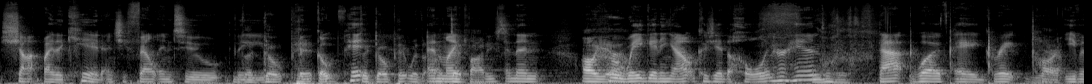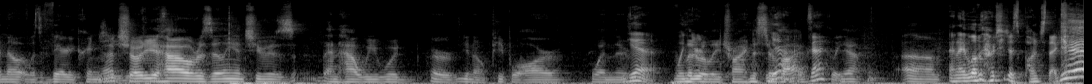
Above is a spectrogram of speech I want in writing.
shot by the kid and she fell into the, The goat pit. The goat pit. The goat pit with and uh, like dead bodies. And then Oh, yeah. her way getting out because she had the hole in her hand. that was a great part, Yeah. even though it was very cringy. that showed you how resilient she was and how we would, or you know, people are when they're Yeah, when literally trying to survive. exactly. Yeah. Um, and I love how she just punched that. Kid. Yeah,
